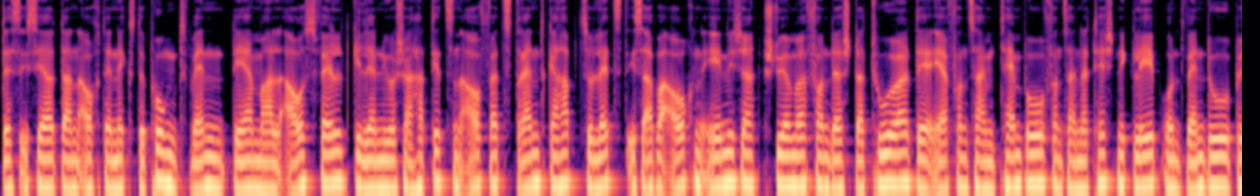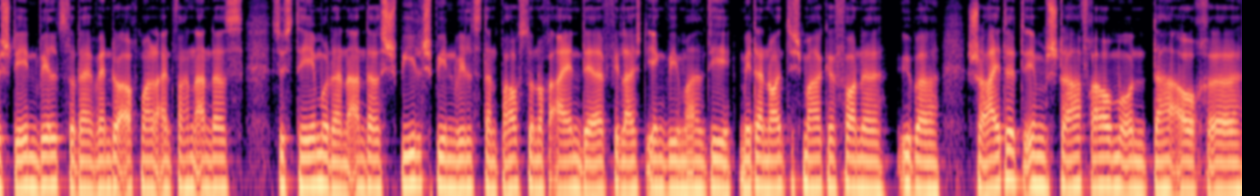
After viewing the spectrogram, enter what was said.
das ist ja dann auch der nächste Punkt, wenn der mal ausfällt. Gillian Jurscher hat jetzt einen Aufwärtstrend gehabt, zuletzt ist aber auch ein ähnlicher Stürmer von der Statur, der eher von seinem Tempo, von seiner Technik lebt. Und wenn du bestehen willst oder wenn du auch mal einfach ein anderes System oder ein anderes Spiel spielen willst, dann brauchst du noch einen, der vielleicht irgendwie mal die Meter 90 Marke vorne überschreitet im Strafraum und da auch äh,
